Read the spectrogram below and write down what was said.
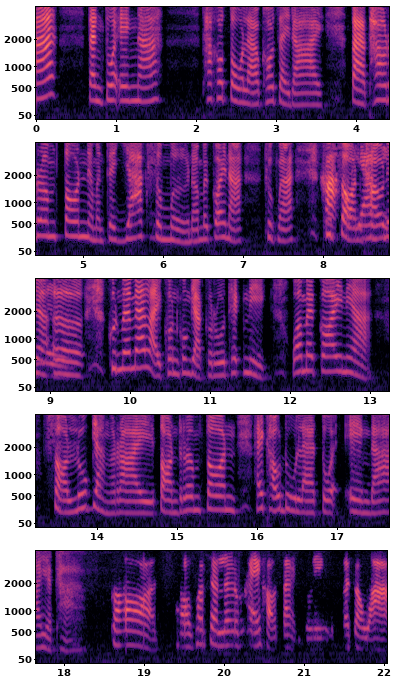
นะ แต่งตัวเองนะ ถ้าเขาโตแล้วเข้าใจได้ แต่ถ้าเริ่มต้นเนี่ยมันจะยากเสมอนะแม่ก้อยนะ ถูกไหมคือสอนเขาเนี่ยยากจริงๆเออ คุณแม่แม่ๆหลายคนคงอยากรู้เทคนิค ว่าแม่ก้อยเนี่ย สอนลูกอย่างไร ตอนเริ่มต้น ให้เขาดูแลตัวเองได้อะค่ะ ก็พอเขาจะเริ่มให้เขาแต่งตัวเองก็จะวาง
